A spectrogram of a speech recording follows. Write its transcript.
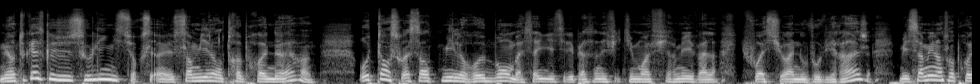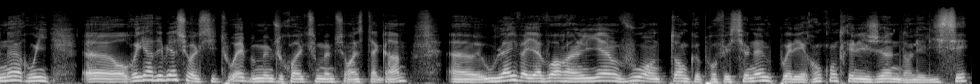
Mais en tout cas, ce que je souligne sur 100 euh, 000 entrepreneurs, autant 60 000 rebonds, bah ça y est, c'est des personnes effectivement affirmées, voilà, il faut assurer un nouveau virage. Mais 100 000 entrepreneurs, oui, euh, regardez bien sur le site web, ou même je crois que même sur Instagram, euh, où là, il va y avoir un lien, vous, en tant que professionnel, vous pouvez aller rencontrer les jeunes dans les lycées,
